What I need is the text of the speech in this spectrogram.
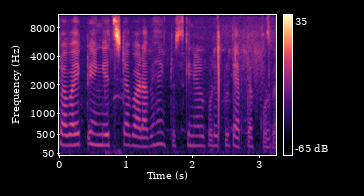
সবাই একটু এঙ্গেজটা বাড়াবে হ্যাঁ? একটু স্ক্রিনের উপরে একটু ট্যাপ ট্যাপ করবে।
